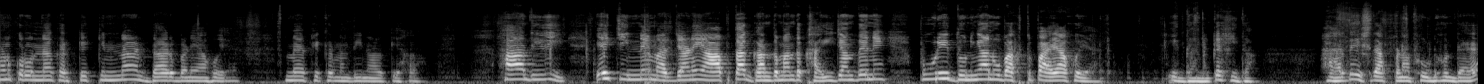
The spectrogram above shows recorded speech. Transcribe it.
ਹੁਣ ਕਰੋਨਾ ਕਰਕੇ ਕਿੰਨਾ ਡਰ ਬਣਿਆ ਹੋਇਆ ਮੈਂ ਫਿਕਰਮੰਦੀ ਨਾਲ ਕਿਹਾ। ਹਾਂ ਦੀਦੀ, ਇਹ ਚੀਨੇ ਮਰ ਜਾਣੇ, ਆਪ ਤਾਂ ਗੰਦਮੰਦ ਖਾਈ ਜਾਂਦੇ ਨੇ, ਪੂਰੀ ਦੁਨੀਆ ਨੂੰ ਵਕਤ ਪਾਇਆ ਹੋਇਆ ਇਦਾਂ ਨਹੀਂ ਕਹੀਦਾ। ਹਰ ਦੇਸ਼ ਦਾ ਆਪਣਾ ਫੂਡ ਹੁੰਦਾ ਹੈ।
